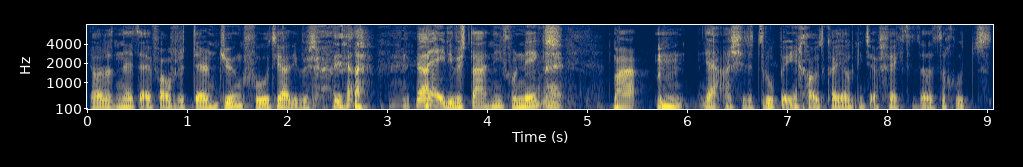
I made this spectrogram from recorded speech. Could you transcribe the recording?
je had het net even over de term junkfood. Ja, die bestaat, Ja. Ja. Nee, die bestaat niet voor niks. Nee. Maar ja, als je de troepen ingooit, kan je ook niet effecten dat het een goed.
